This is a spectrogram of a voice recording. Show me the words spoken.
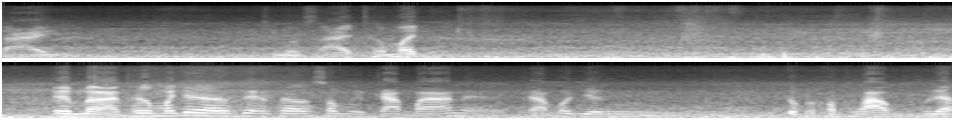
ស្អាយមើលស្អាយធ្វើម៉េច ទេមិនអាចធ្វើមិនទេធ្វើសុំគេកាប់បានកាប់មកយើងទុកកផ្លោកផ្ទះ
